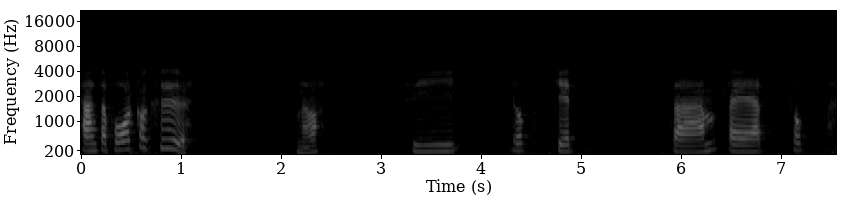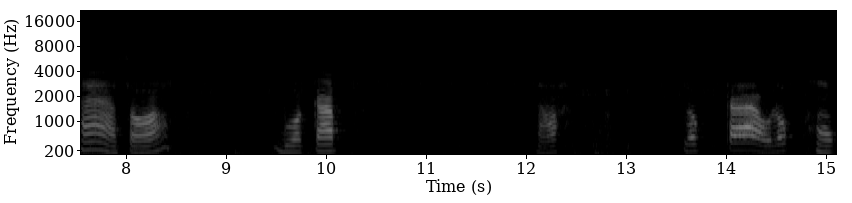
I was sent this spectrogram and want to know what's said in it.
transpose ก็คือเนาะสี่ลบเจ็ดสามแปดลบห้าสองบวกกับเนาะลบเก้าลบหก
